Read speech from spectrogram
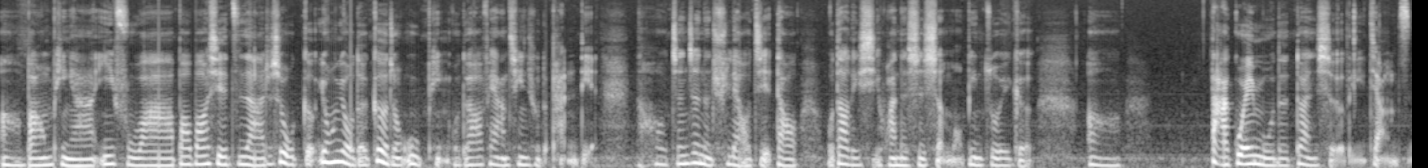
嗯保养品啊、衣服啊、包包、鞋子啊，就是我各拥有的各种物品，我都要非常清楚的盘点，然后真正的去了解到我到底喜欢的是什么，并做一个嗯大规模的断舍离，这样子。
